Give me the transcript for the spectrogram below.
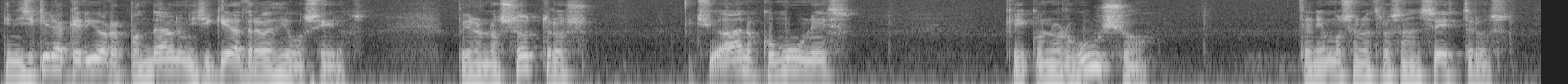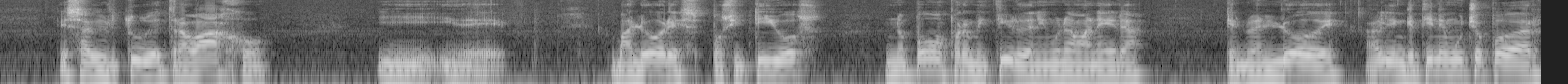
que ni siquiera ha querido responderle ni siquiera a través de voceros. Pero nosotros ciudadanos comunes que con orgullo tenemos en nuestros ancestros esa virtud de trabajo y, de valores positivos, no podemos permitir de ninguna manera que lo enlode alguien que tiene mucho poder,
